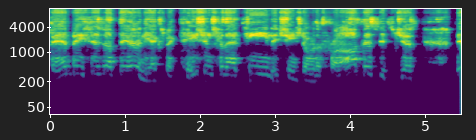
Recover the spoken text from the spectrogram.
fan base is up there and the expectations for that team. They changed over the front office. It's just they,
